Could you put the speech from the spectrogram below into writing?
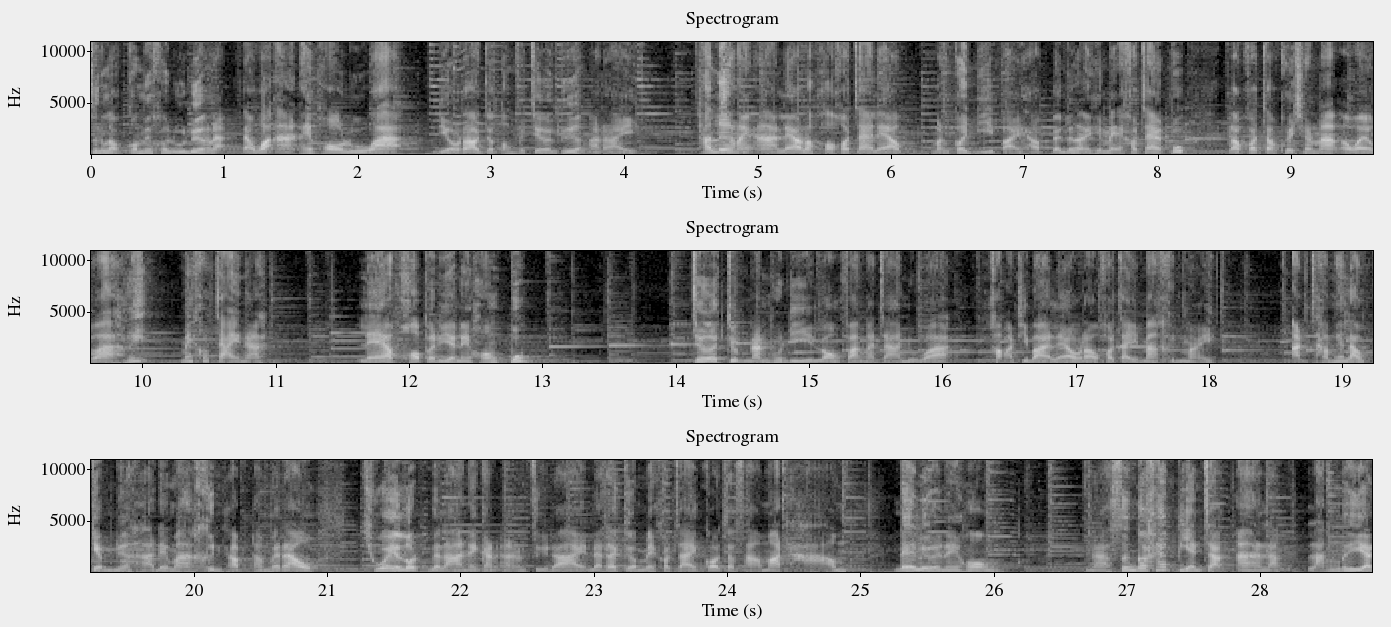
ซึ่งเราก็ไม่ค่อยรู้เรื่องแหละแต่ว่าอ่านให้พอรู้ว่า เดี๋ยวเราจะต้องไปเจอเรื่องอะไร ถ้าเรื่องไหนอ่านแล้วเราพอเข้าใจแล้วมันก็ดีไปครับ แต่เรื่องไหนที่ไม่เข้าใจปุ๊บเราก็จำ question mark เอาไว้ว่าเฮ้ยไม่เข้าใจนะ แล้วพอไปเรียนในห้องปุ๊บเจอจุดนั้นพอดีลองฟังอาจารย์ดูว่าเขาอธิบายแล้วเราเข้าใจมากขึ้นไหมอาจจะทำให้เราเก็บเนื้อหาได้มากขึ้นครับทำให้เรา ช่วยลดเวลาในการอ่านหนังสือได้ และถ้าเกิดไม่เข้าใจก็จะสามารถถามได้เลยในห้องนะซึ่งก็แค่เปลี่ยนจากอ่านหลังหลังเรียน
